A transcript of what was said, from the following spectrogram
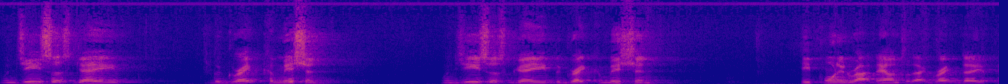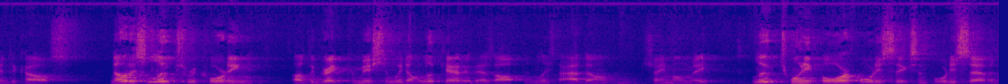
When Jesus gave the Great Commission, when Jesus gave the Great Commission, he pointed right down to that great day of Pentecost. Notice Luke's recording of the Great Commission. We don't look at it as often, at least I don't, shame on me. Luke 24, 46 and 47.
